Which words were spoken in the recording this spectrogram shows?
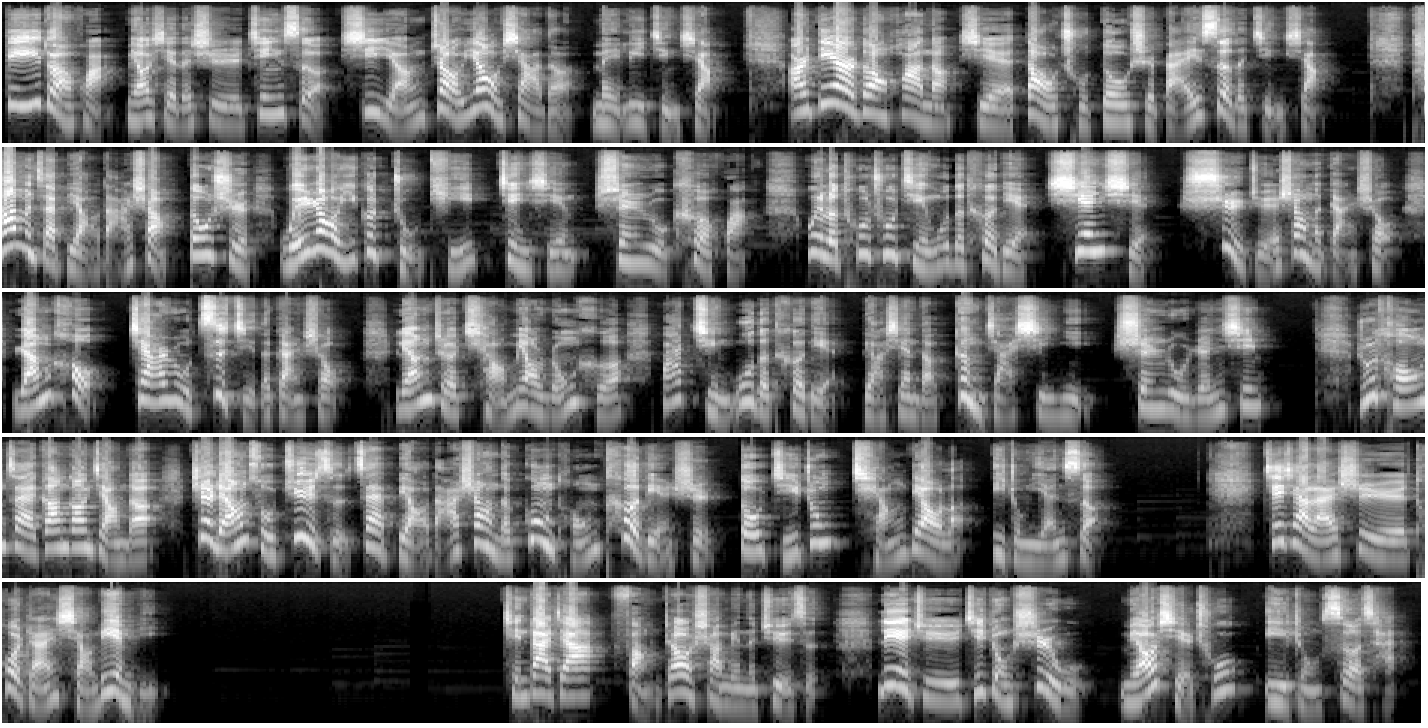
第一段话描写的是金色夕阳照耀下的美丽景象，而第二段话呢，写到处都是白色的景象。他们在表达上都是围绕一个主题进行深入刻画，为了突出景物的特点，先写。视觉上的感受，然后加入自己的感受，两者巧妙融合，把景物的特点表现得更加细腻、深入人心。如同在刚刚讲的，这两组句子在表达上的共同特点是，都集中强调了一种颜色。接下来是拓展小练笔，请大家仿照上面的句子，列举几种事物。描写出一种色彩。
